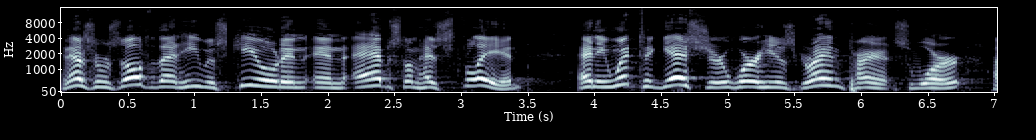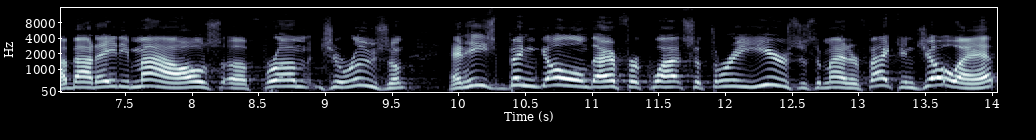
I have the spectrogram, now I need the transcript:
And as a result of that, he was killed, and, and Absalom has fled. And he went to Geshur, where his grandparents were, about 80 miles uh, from Jerusalem. And he's been gone there for quite so three years, as a matter of fact. And Joab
